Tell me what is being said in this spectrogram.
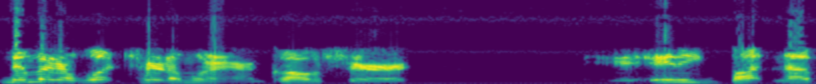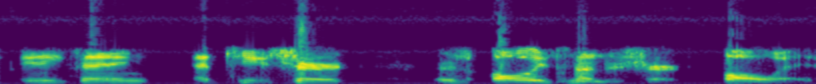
no matter what shirt I'm wearing, golf shirt, any button up, anything, a t-shirt, there's always an undershirt. Always.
